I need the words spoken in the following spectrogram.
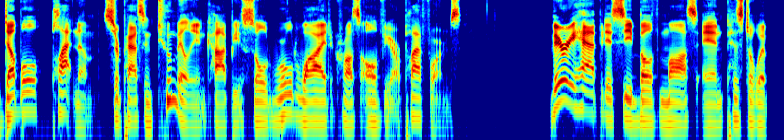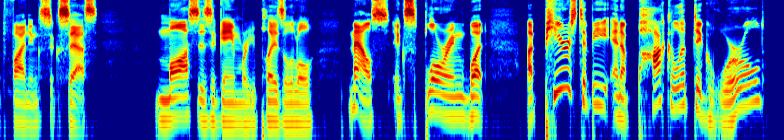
double platinum, surpassing 2 million copies sold worldwide across all VR platforms. Very happy to see both Moss and Pistol Whip finding success. Moss is a game where you play as a little mouse exploring what appears to be an apocalyptic world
